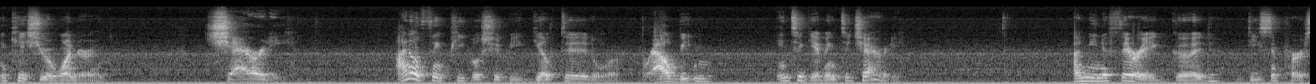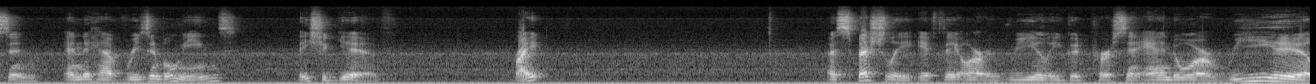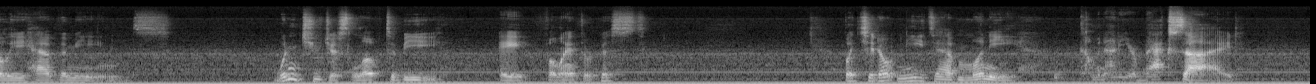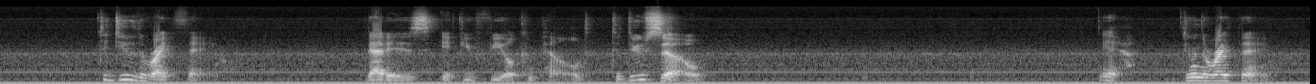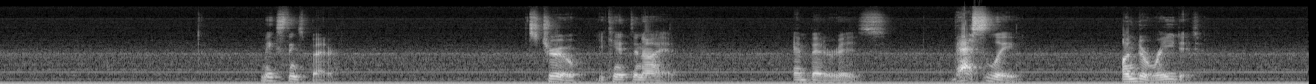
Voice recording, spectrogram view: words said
in case you were wondering. Charity. I don't think people should be guilted or browbeaten into giving to charity. I mean, if they're a good, decent person and they have reasonable means, they should give. Right? Especially if they are a really good person and or really have the means. Wouldn't you just love to be a philanthropist? But you don't need to have money coming out of your backside to do the right thing. That is, if you feel compelled to do so. Yeah, doing the right thing makes things better. True, you can't deny it. And better is vastly underrated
